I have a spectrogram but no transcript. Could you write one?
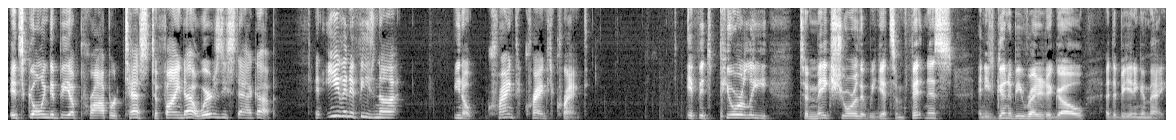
it's going to be a proper test to find out where does he stack up. And even if he's not, you know, cranked, cranked, cranked, if it's purely to make sure that we get some fitness and he's going to be ready to go at the beginning of May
